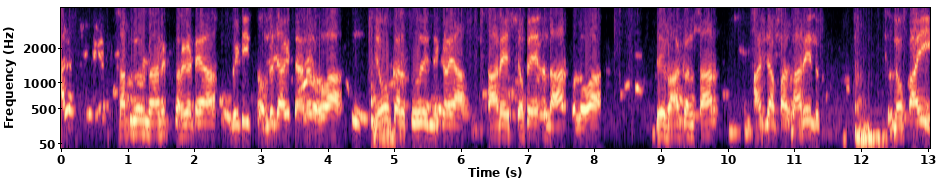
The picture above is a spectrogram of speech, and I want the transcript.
ਸਤਿਗੁਰੂ ਨਾਨਕ ਪ੍ਰਗਟਿਆ, ਬਿਟੀ ਧੁੰਦ ਜਾ ਕੇ ਚਾਨਣ ਹੋਆ, ਜਿਉਂ ਕਰ ਸੂਰਜ ਨਿਕਲਿਆ, ਸਾਰੇ ਛੁਪੇ ਅੰਧਾਰ ਪਲੋਆ ਦੇ ਵਾਕ ਅਨੁਸਾਰ ਅੱਜ ਆਪਾਂ ਸਾਰੇ ਲੋ- ਲੋਕਾਈ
